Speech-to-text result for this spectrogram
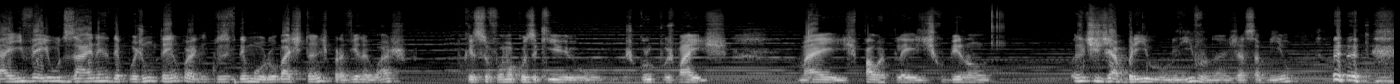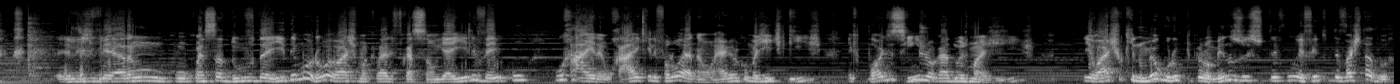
aí veio o designer depois de um tempo, inclusive demorou bastante para vir, eu acho. Porque isso foi uma coisa que os grupos mais, mais power play descobriram antes de abrir o livro, né? Já sabiam. Eles vieram com, com, essa dúvida aí, demorou, eu acho, uma clarificação. E aí ele veio com o Rai, né? O Rai que ele falou: é, não, a regra como a gente quis, ele pode sim jogar duas magias. E eu acho que no meu grupo, pelo menos, isso teve um efeito devastador.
